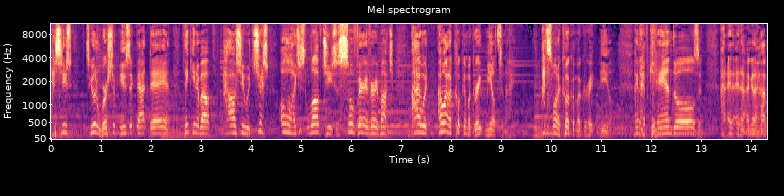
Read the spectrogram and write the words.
and she's doing worship music that day and thinking about how she would just, oh, I just love Jesus so very, very much. I would, I want to cook him a great meal tonight. I just want to cook him a great meal. I'm going to have candles and, and, and I'm going to have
